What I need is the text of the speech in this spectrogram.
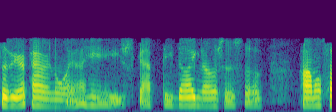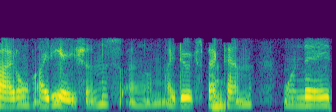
severe paranoia. He's got the diagnosis of homicidal ideations. Um, I do expect him one day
